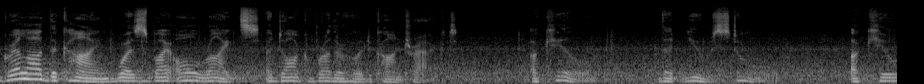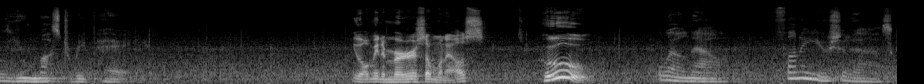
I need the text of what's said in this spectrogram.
Grelod the Kind was, by all rights, a Dark Brotherhood contract. A kill that you stole. A kill you must repay. You want me to murder someone else? Who? Well, now, funny you should ask.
